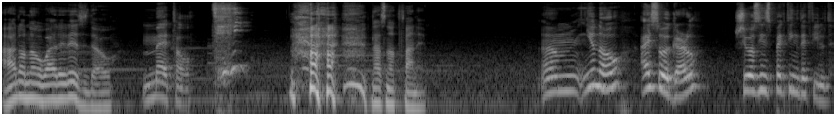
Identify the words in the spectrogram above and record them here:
I don't know what it is though. Metal. That's not funny. Um, you know, I saw a girl. She was inspecting the field.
